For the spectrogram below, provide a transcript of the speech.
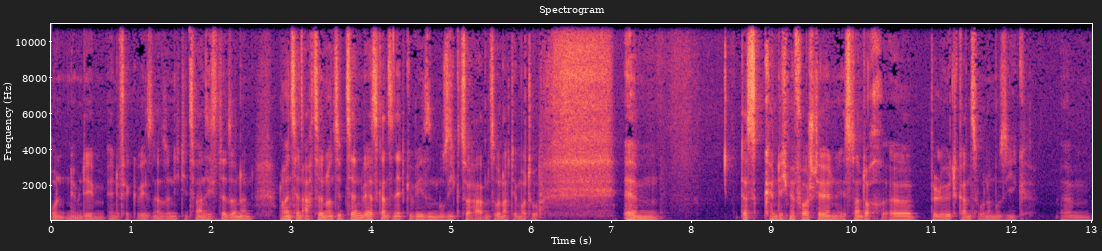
Runden in dem Endeffekt gewesen. Also nicht die 20. sondern 19, 18 und 17 wäre es ganz nett gewesen, Musik zu haben, so nach dem Motto. Ähm, das könnte ich mir vorstellen, ist dann doch äh, blöd, ganz ohne Musik. Ähm,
